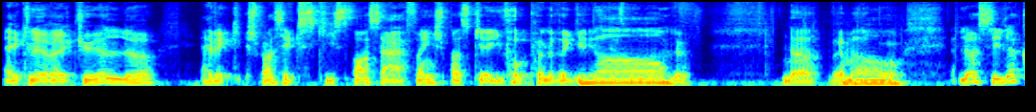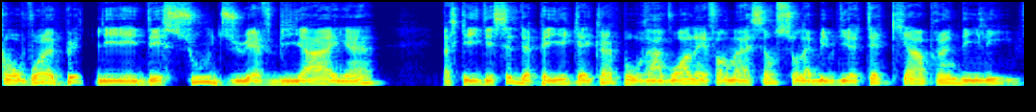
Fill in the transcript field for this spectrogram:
avec le recul, là, avec, je pense avec ce qui se passe à la fin, je pense qu'il va pas le regretter à ce Non. moment-là. Non, vraiment Non. pas. Là, c'est là qu'on voit un peu les dessous du FBI, hein. Parce qu'il décide de payer quelqu'un pour avoir l'information sur la bibliothèque qui emprunte des livres.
